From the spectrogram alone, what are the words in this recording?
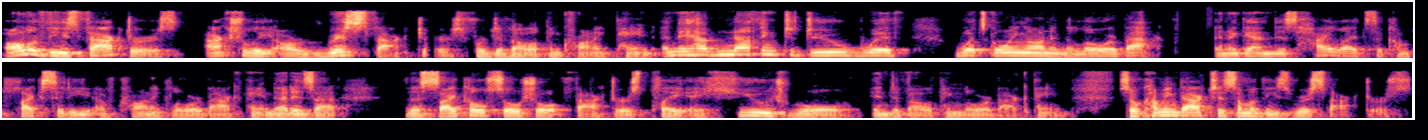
all of these factors actually are risk factors for developing chronic pain, and they have nothing to do with what's going on in the lower back. And again, this highlights the complexity of chronic lower back pain. That is that the psychosocial factors play a huge role in developing lower back pain. So, coming back to some of these risk factors.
